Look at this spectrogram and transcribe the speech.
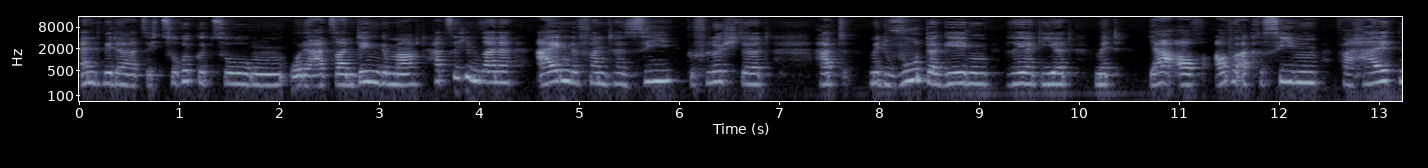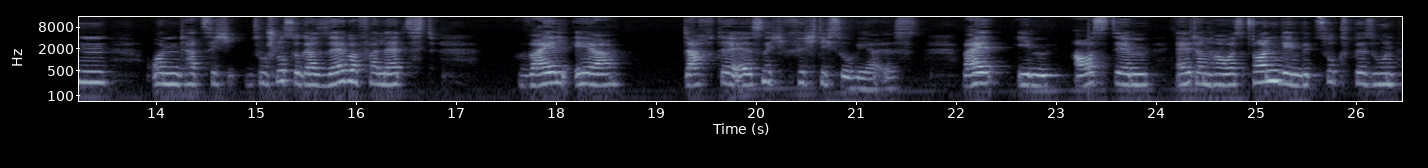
Entweder hat sich zurückgezogen oder hat sein Ding gemacht, hat sich in seine eigene Fantasie geflüchtet, hat mit Wut dagegen reagiert, mit ja auch autoaggressivem Verhalten und hat sich zum Schluss sogar selber verletzt, weil er dachte, er ist nicht richtig so, wie er ist. Weil eben aus dem Elternhaus von den Bezugspersonen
